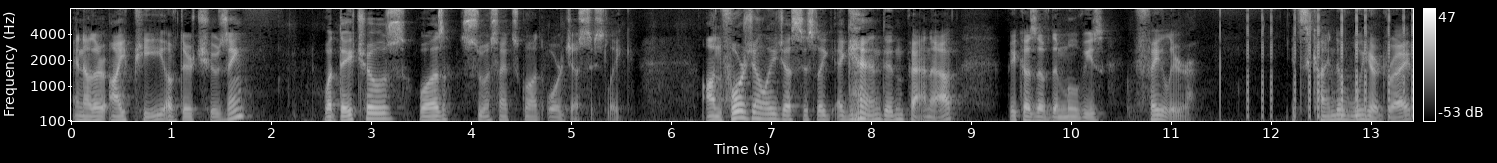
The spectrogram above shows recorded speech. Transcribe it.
another IP of their choosing. What they chose was Suicide Squad or Justice League. Unfortunately, Justice League again didn't pan out because of the movie's failure. It's kind of weird, right?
